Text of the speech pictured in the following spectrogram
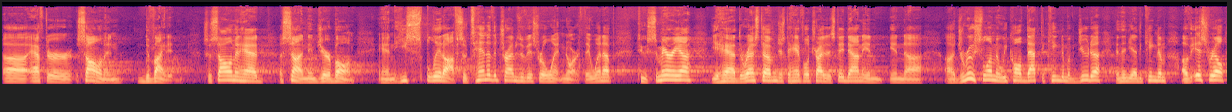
uh, after Solomon divided. So Solomon had a son named Jeroboam, and he split off. So 10 of the tribes of Israel went north. They went up to Samaria. You had the rest of them, just a handful of tribes that stayed down in, in uh, uh, Jerusalem, and we called that the kingdom of Judah. And then you had the kingdom of Israel.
